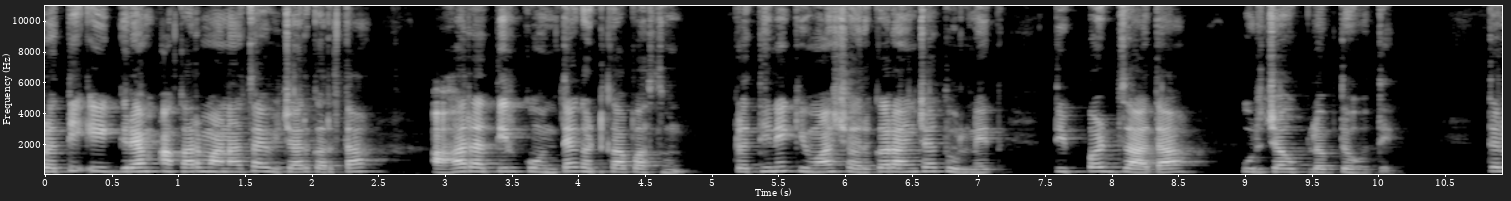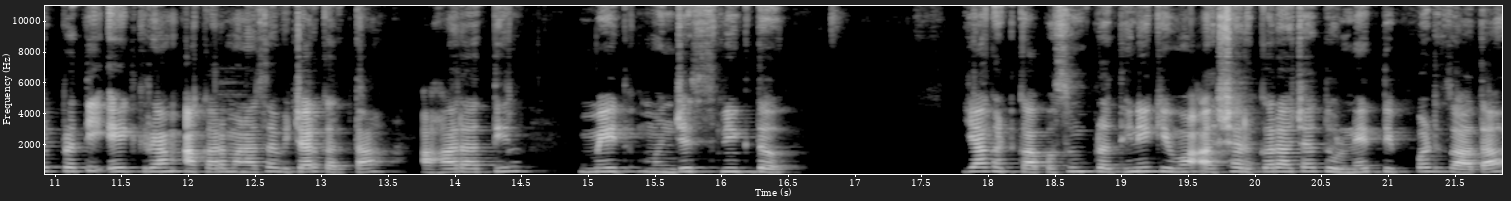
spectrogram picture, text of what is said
प्रति एक ग्रॅम आकारमानाचा विचार करता आहारातील कोणत्या घटकापासून प्रथिने किंवा शर्करांच्या तुलनेत तिप्पट जादा ऊर्जा उपलब्ध होते. तर प्रति एक ग्रॅम आकारमानाचा विचार करता आहारातील मेद म्हणजे स्निग्ध. या घटकापासून प्रथिने किंवा शर्कराच्या तुलनेत तिप्पट जादा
